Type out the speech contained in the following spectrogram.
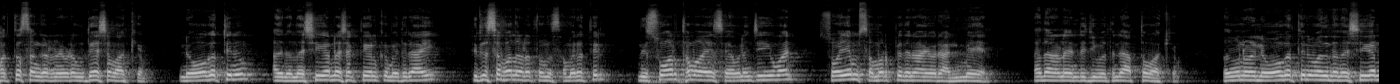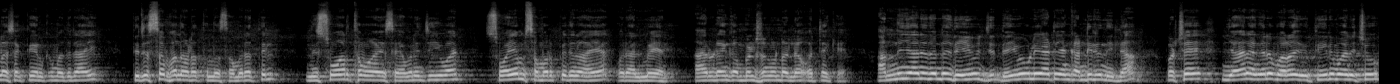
ഭക്തസംഘടനയുടെ ഉദ്ദേശവാക്യം. ലോകത്തിനും അതിന്റെ നശീകരണ ശക്തികൾക്കുമെതിരായി തിരുസഭ നടത്തുന്ന സമരത്തിൽ നിസ്വാർത്ഥമായ സേവനം ചെയ്യുവാൻ സ്വയം സമർപ്പിതനായ ഒരു അൽമേയൻ അതാണ് എന്റെ ജീവിതത്തിന്റെ ആപ്തവാക്യം. അതുകൊണ്ട് ലോകത്തിനും അതിന്റെ നശീകരണ ശക്തികൾക്കുമെതിരായി തിരുസഭ നടത്തുന്ന സമരത്തിൽ നിസ്വാർത്ഥമായ സേവനം ചെയ്യുവാൻ സ്വയം സമർപ്പിതനായ ഒരു അൽമയൻ ആരുടെയും കമ്പൽഷൻ കൊണ്ടല്ല ഒറ്റയ്ക്ക്. അന്ന് ഞാനിതെന്റെ ദൈവ ദൈവവിളിയായിട്ട് ഞാൻ കണ്ടിരുന്നില്ല. പക്ഷേ ഞാൻ അങ്ങനെ പറ തീരുമാനിച്ചു.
